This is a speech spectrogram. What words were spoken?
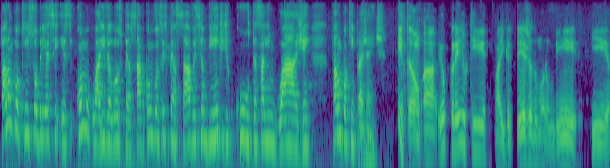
Fala um pouquinho sobre esse, esse, como o Ari Veloso pensava, como vocês pensavam esse ambiente de culto, essa linguagem. Fala um pouquinho pra gente. Então, uh, eu creio que a igreja do Morumbi e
